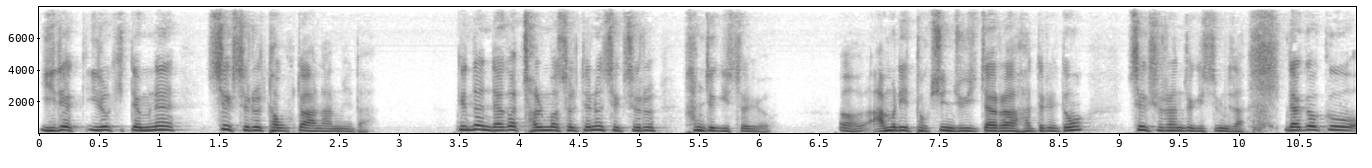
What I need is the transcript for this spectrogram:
이래, 이렇기 때문에 섹스를 더욱더 안 합니다. 근데 내가 젊었을 때는 섹스를 한 적이 있어요. 어, 아무리 독신주의자라 하더라도 섹스를 한 적이 있습니다. 내가 그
